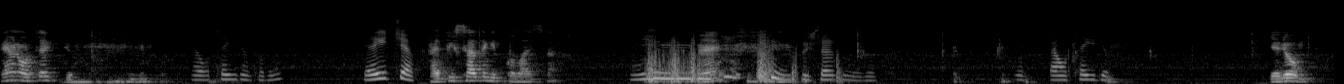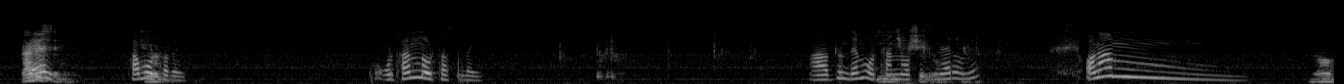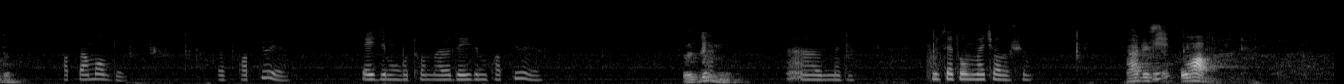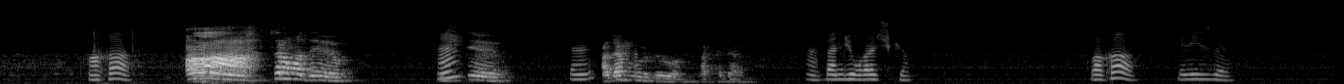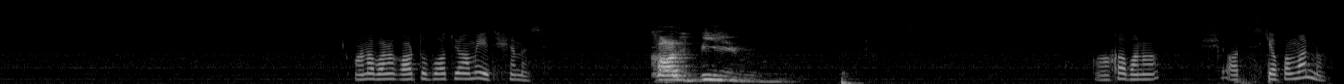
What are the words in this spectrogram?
Hemen ortaya gidiyor. Ya ortaya gidiyorum tabii. Nereye gideceğim? Hypixel de git kolaysa. Ne? Sıçrarsın o zaman. Dur, Ben ortaya gidiyorum. Geliyorum. Neredesin? Tam Gördüm. ortadayım. Ortanın ortasındayım. Anladın değil mi? Ortanın Hiçbir şey ortası yok. nere oluyor? Anam! Ne oldu? Patlama oldu. Evet, patlıyor ya. Değdim butonlara değdim patlıyor ya. Öldün mü? Ha, ölmedim. Full set olmaya çalışıyorum. Neredesin? Oha. Kanka Ah! Tutamadım. He? Düştüm. sen, Adam sen- vurdu arkadan. Ha, ben de yukarı çıkıyorum. Kanka beni izle. Ana bana kar topu atıyor ama yetişemez. Kalbim. Kanka bana şey, artistik yapan var mı?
